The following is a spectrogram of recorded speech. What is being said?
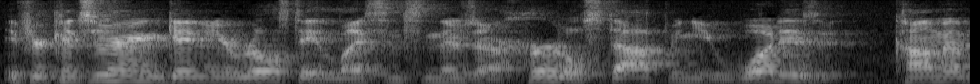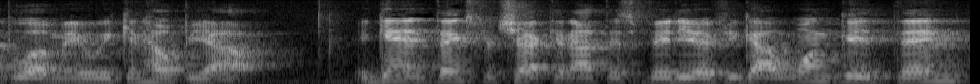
If you're considering getting your real estate license and there's a hurdle stopping you, what is it? comment below. Maybe we can help you out. Again, thanks for checking out this video. If you got one good thing,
